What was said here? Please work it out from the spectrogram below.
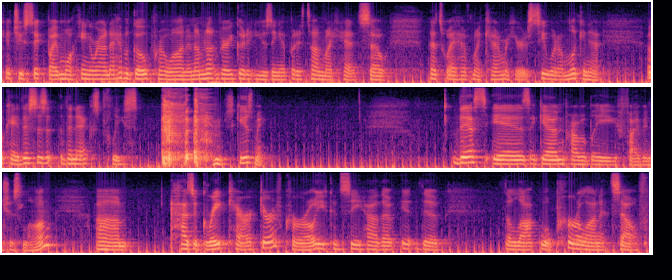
get you sick by walking around. I have a GoPro on and I'm not very good at using it, but it's on my head. So that's why I have my camera here to see what I'm looking at. Okay, this is the next fleece. Excuse me. This is, again, probably five inches long. Um, has a great character of curl. You can see how the, it, the, the lock will purl on itself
